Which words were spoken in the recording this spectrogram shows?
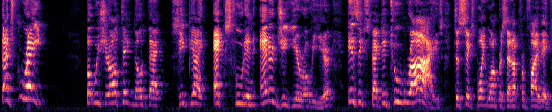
That's great. But we should all take note that CPI X food and energy year over year is expected to rise to 6.1% up from 5.8.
